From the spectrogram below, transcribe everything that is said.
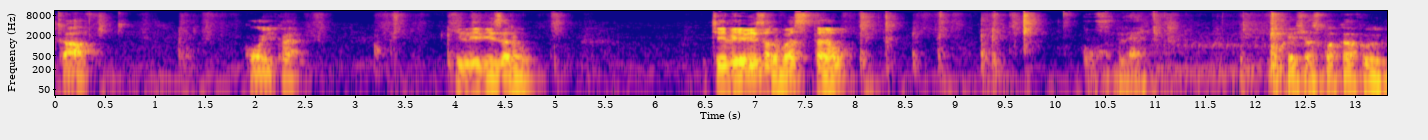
Шкаф. Койка. Телевизор. Телевизор Vestel. Ох, блядь. Ох, я сейчас покакаю.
